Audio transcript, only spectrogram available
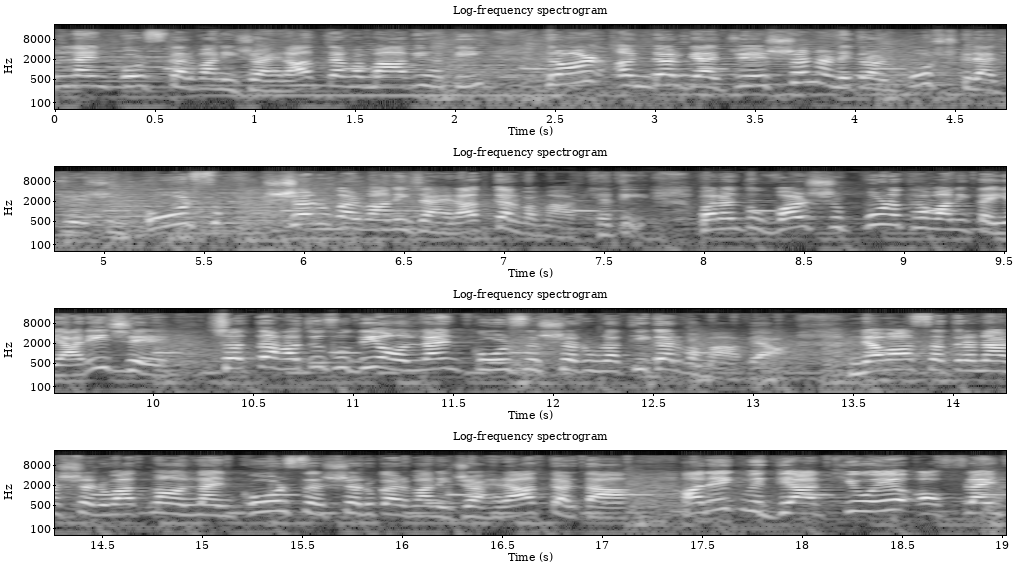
ઓનલાઈન કોર્સ કરવાની જાહેરાત કરવામાં આવી હતી. ત્રણ અંડર ગ્રેજ્યુએશન અને ત્રણ પોસ્ટ ગ્રેજ્યુએશન કોર્સ શરૂ કરવાની જાહેરાત કરવામાં આવી હતી. પરંતુ વર્ષ પૂર્ણ થવાની તૈયારી છે, છતાં હજુ સુધી ઓનલાઈન કોર્સ શરૂ નથી કરવામાં આવ્યા. નવા સત્રના શરૂઆતમાં ઓનલાઈન કોર્સ શરૂ કરવાની જાહેરાત કરતા અનેક વિદ્યાર્થીઓએ ઓફલાઈન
